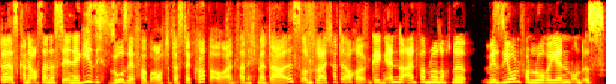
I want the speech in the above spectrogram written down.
äh, es kann ja auch sein, dass die Energie sich so sehr verbraucht hat, dass der Körper auch einfach nicht mehr da ist. Und vielleicht hat er auch gegen Ende einfach nur noch eine Vision von Lorien und ist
